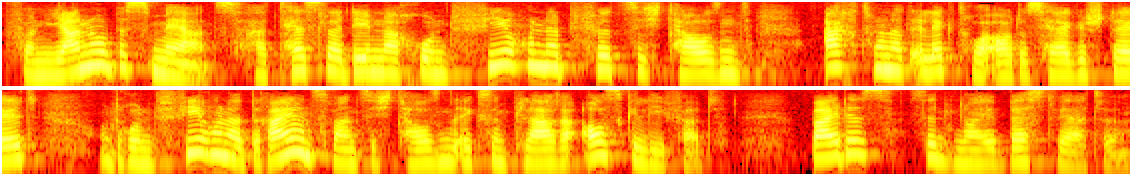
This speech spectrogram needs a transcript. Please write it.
Von Januar bis März hat Tesla demnach rund 440.800 Elektroautos hergestellt und rund 423.000 Exemplare ausgeliefert. Beides sind neue Bestwerte.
